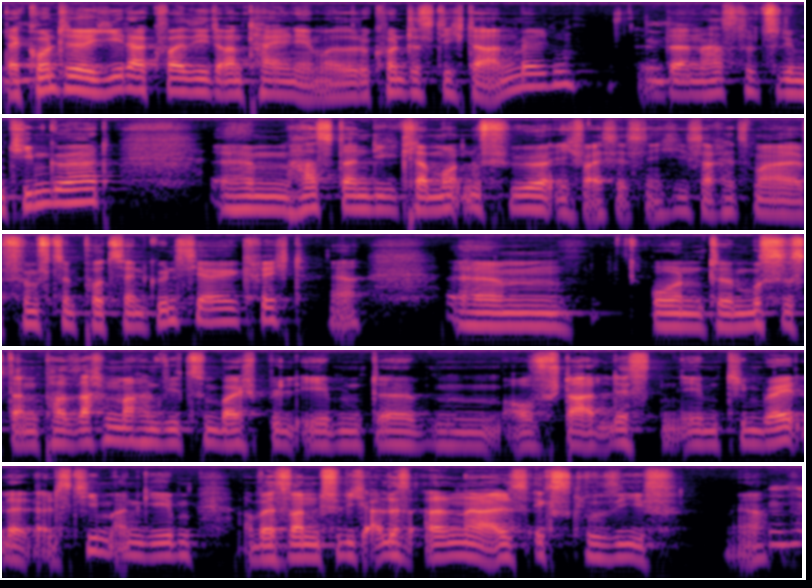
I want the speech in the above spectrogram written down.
Da mhm. konnte jeder quasi dran teilnehmen. Also du konntest dich da anmelden, mhm. dann hast du zu dem Team gehört, ähm, hast dann die Klamotten für, ich weiß jetzt nicht, ich sag jetzt mal 15% günstiger gekriegt. Ja? Ähm, und äh, musstest dann ein paar Sachen machen, wie zum Beispiel eben ähm, auf Startlisten eben Team Raid Light als Team angeben. Aber es war natürlich alles andere als exklusiv. Ja? Mhm.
